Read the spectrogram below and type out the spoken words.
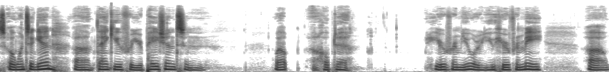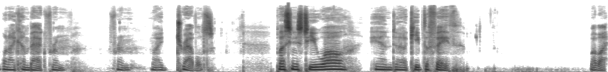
So, once again, uh, thank you for your patience, and well, I hope to hear from you or you hear from me when I come back from from my travels. Blessings to you all and uh, keep the faith. Bye bye.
